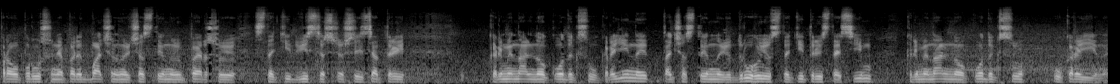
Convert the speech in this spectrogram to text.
правопорушення, передбаченої частиною першої статті 263 Кримінального кодексу України та частиною другої статті 307 Кримінального кодексу України.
